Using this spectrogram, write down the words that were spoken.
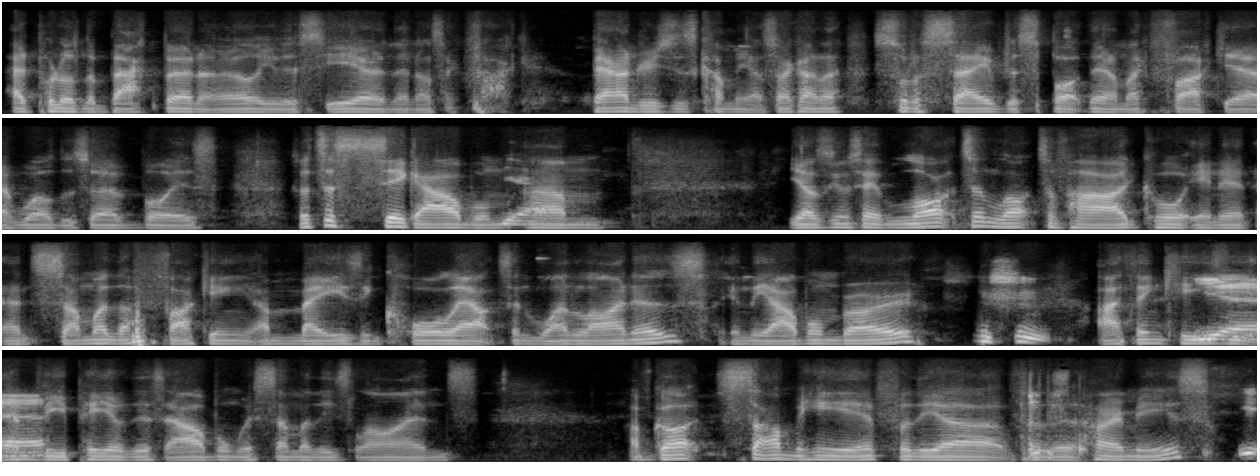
had put on the back burner earlier this year, and then I was like, "Fuck, Boundaries is coming out," so I kind of sort of saved a spot there. I'm like, "Fuck yeah, well deserved, boys." So it's a sick album. Yeah. Um, yeah, I was gonna say lots and lots of hardcore in it, and some of the fucking amazing call outs and one liners in the album, bro. I think he's Yeah. the MVP of this album with some of these lines. I've got some here for the uh for the homies. Yeah.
